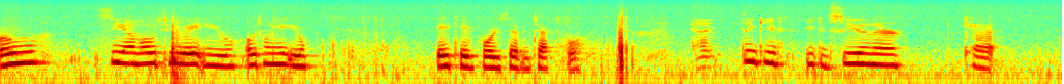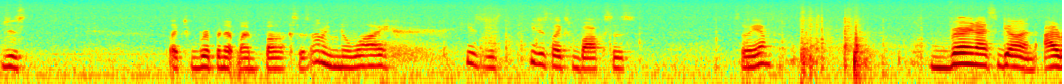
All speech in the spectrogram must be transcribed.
O CM028U 028U AK-47 tactical. And I think if you can see it in there, cat just likes ripping up my boxes. I don't even know why. He's just he just likes boxes. So yeah. Very nice gun. I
